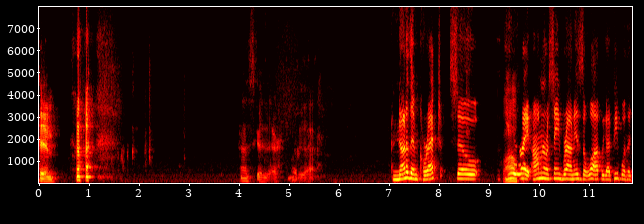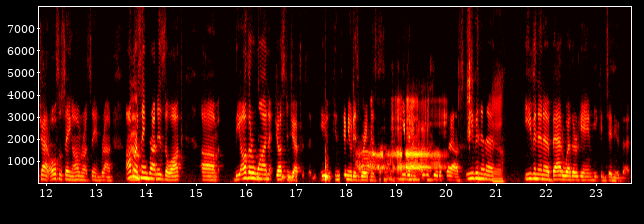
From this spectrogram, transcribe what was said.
him. Let's go there. We'll do that. None of them correct. So you were right. Amon St. Brown is the lock. We got people in the chat also saying Amon St. Brown. Amon Yeah. St. Brown is the lock. Um, the other one, Justin Jefferson. He continued his greatness even even through the playoffs. Even in a Yeah. even in a bad weather game, he continued that.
